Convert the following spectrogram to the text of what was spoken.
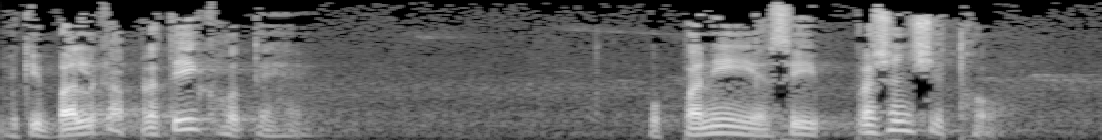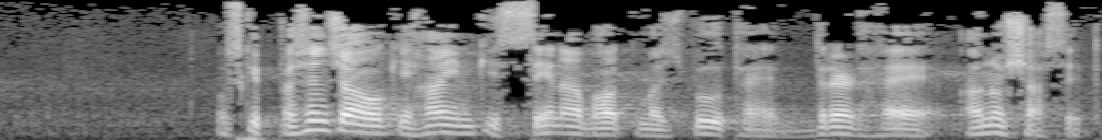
जो कि बल का प्रतीक होते हैं, वो पनी ऐसी प्रशंसित हो। उसकी प्रशंसा हो कि हाँ, इनकी सेना बहुत मज़बूत है, दृढ़ है, अनुशासित।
